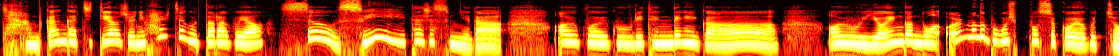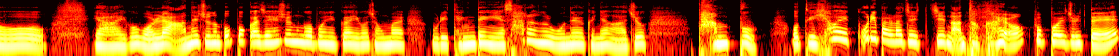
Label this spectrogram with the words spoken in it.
잠깐 같이 띄워주니 활짝 웃더라고요. So sweet 하셨습니다. 아이고 아이고 우리 댕댕이가 아유, 이 여행 간 동안 얼마나 보고 싶었을 거예요. 그쵸? 야, 이거 원래 안 해주는 뽀뽀까지 해주는 거 보니까 이거 정말 우리 댕댕이의 사랑을 오늘 그냥 아주 담뿍, 어떻게 혀에 꿀이 발라져 있진 않던가요? 뽀뽀해줄 때.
